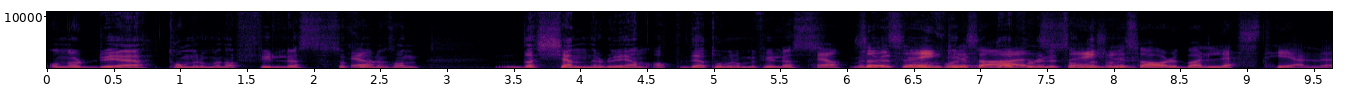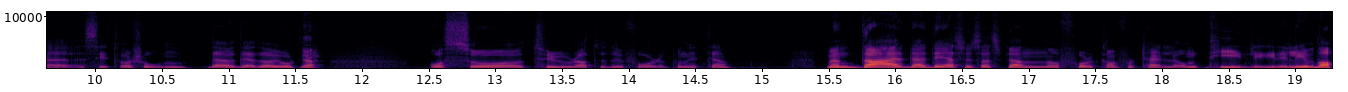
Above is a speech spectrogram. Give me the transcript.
Og når det tomrommet da fylles, så får du en sånn Da kjenner du igjen at det tomrommet fylles. ja. Men så, du vet så ikke hvorfor. så, er, får du litt så sånn egentlig så har du bare lest hele situasjonen. Det er jo det du har gjort. Ja. Og så tror du at du får det på nytt igjen. Men der, det er det jeg syns er spennende, når folk kan fortelle om tidligere liv, da.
